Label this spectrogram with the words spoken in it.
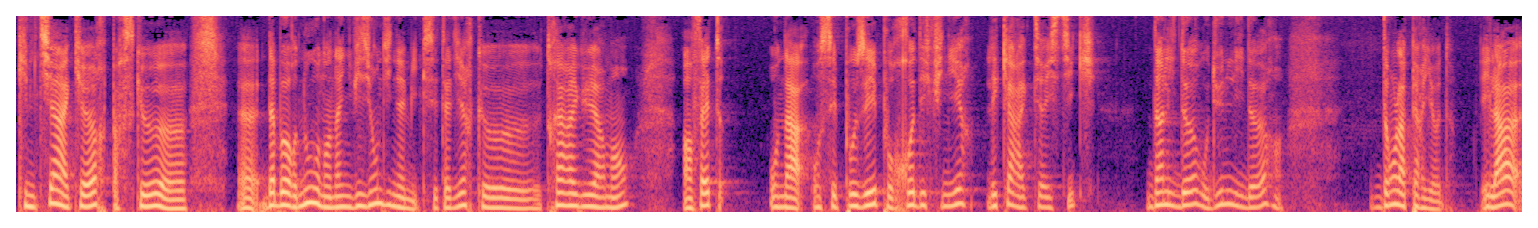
qui me tient à cœur parce que euh, euh, d'abord, nous, on en a une vision dynamique, c'est-à-dire que très régulièrement, en fait, on, a, on s'est posé pour redéfinir les caractéristiques d'un leader ou d'une leader dans la période. Et là,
